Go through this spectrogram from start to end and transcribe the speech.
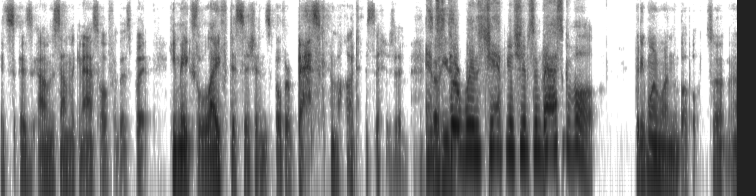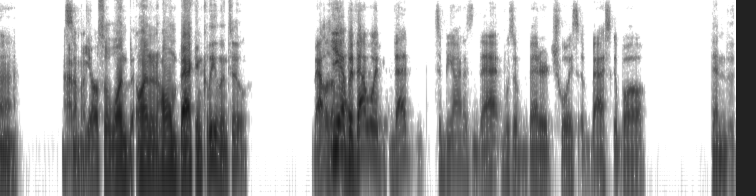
It's, it's I'm gonna sound like an asshole for this, but he makes life decisions over basketball decisions. And So still wins championships in basketball. But he won one in the bubble, so uh, I he also won on home back in Cleveland too. That was a yeah, but that would that to be honest, that was a better choice of basketball than the,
